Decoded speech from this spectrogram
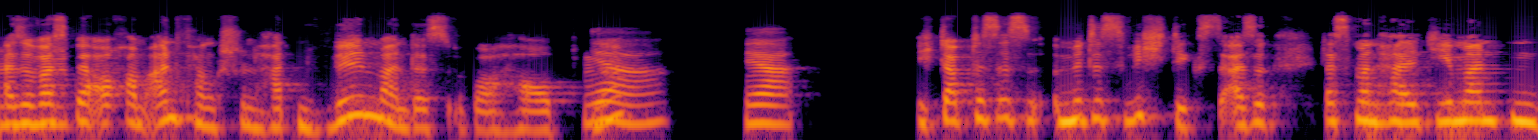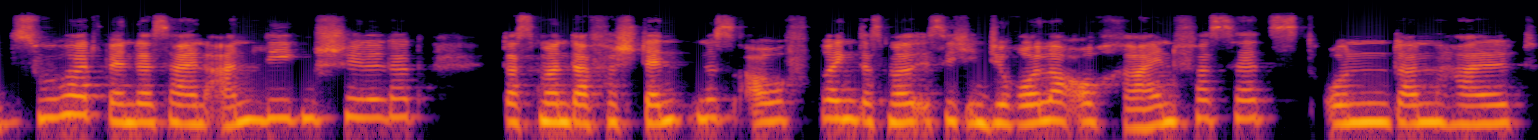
Also, Mhm. was wir auch am Anfang schon hatten, will man das überhaupt, ne? Ja, ja. Ich glaube, das ist mit das Wichtigste. Also, dass man halt jemandem zuhört, wenn der sein Anliegen schildert, dass man da Verständnis aufbringt, dass man sich in die Rolle auch reinversetzt und dann halt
